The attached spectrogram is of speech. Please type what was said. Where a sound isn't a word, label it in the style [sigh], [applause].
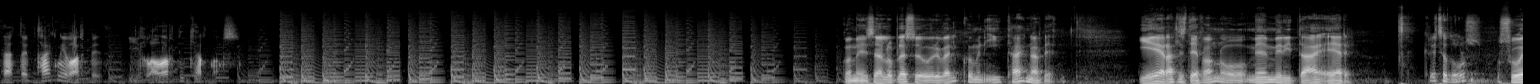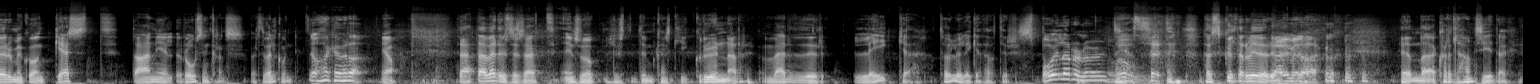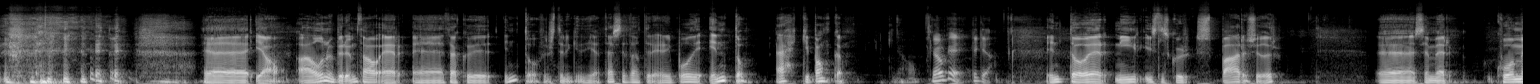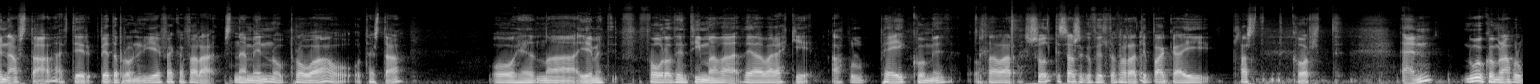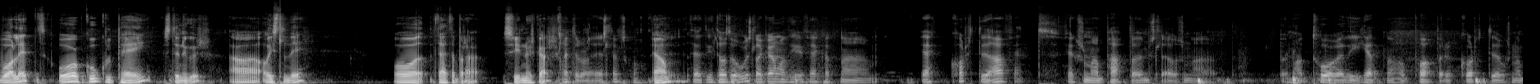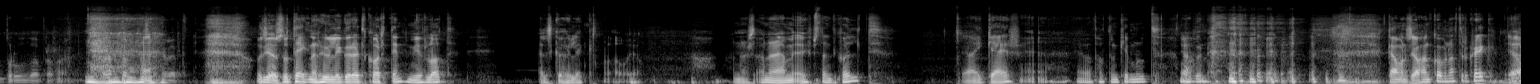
Þetta er tæknivarpið í hláðarpi kjarnans. Komið í sæl og blessu og verið velkomin í tæknarfið. Ég er Alli Stefán og með mér í dag er, Kristján Dóls og svo erum við góðan gest, Daniel Rosenkrantz. Verður velkomin. Já, þakka fyrir það Já, þetta verður sér sagt, eins og hlustundum kannski grunar, verður leikja, töluleikja þáttur. Spoiler alert yes. [laughs] Það skuldar við Já, ég verum. meina það Hérna, hvað er allir hans í dag? uh, [laughs] já, að ánum byrjum þá er uh, þakku við Indó fyrir stundingin því að þessi þáttur er í bóði Indó, ekki banka. Já, ok, ekki Indó er nýr íslenskur sparisjóður uh, sem er komin af stað eftir betaprónin ég fekk að fara snemmin og prófa og, og testa og hérna ég mynd fór á þeim tíma það, þegar það var ekki Apple Pay komið og það var svolítið sásökafullt að fara tilbaka í plastkort. En nú er komin Apple Wallet og Google Pay stundingur á, Íslandi. Og þetta bara svínvirkar. Þetta er alveg eðslegt sko. Já. Þetta ég þóttu ógæslega gaman því ég fekk fekk kortið afhent. Fekk svona pappa umslega og svona bara tókaði í hérna og poppar upp kortið og svona brúða bara svona. Skemmtilegt. [laughs] og síðan svo teiknar hugleikur öll kortin, mjög flott. Elska hugleik. Annars, annars er með uppstandi kvöld. Já, í gær eh, ef þáttunum kemur út [laughs] gaman að sjá, hann komin aftur Craig. Já.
